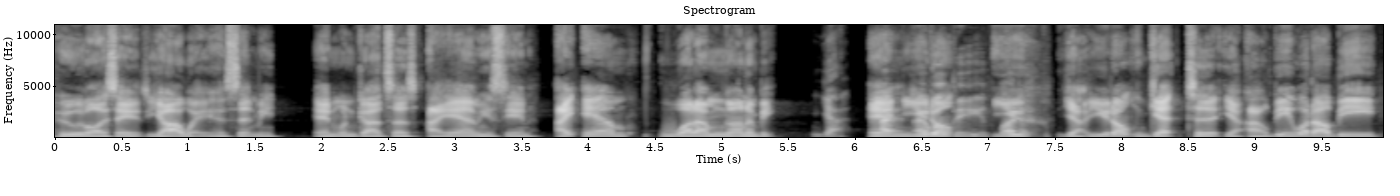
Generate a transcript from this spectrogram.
who will I say? Is Yahweh has sent me, and when God says I am, He's saying I am what I'm gonna be, yeah. And I, you I don't you yeah you don't get to yeah I'll be what I'll be,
